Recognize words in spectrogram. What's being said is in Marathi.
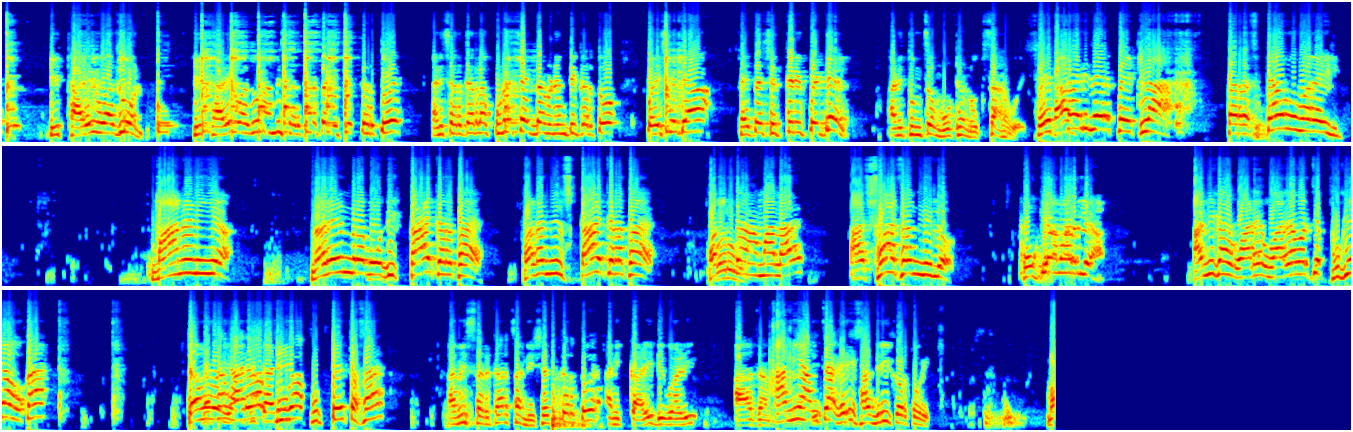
ही थाळी वाजवून ही थाळी वाजवून आम्ही सरकारचा निषेध करतोय. आणि सरकारला पुन्हा एकदा विनंती करतो पैसे द्या नाहीतर शेतकरी पेटेल आणि तुमचं मोठं नुकसान होईल. शेतकरी जर पेटला तर रस्त्यावर उभं राहील. माननीय नरेंद्र मोदी काय करत आहे? फडणवीस काय करत आहे? फक्त. आम्हाला आश्वासन दिलं. फोक्या मारल्या. आम्ही काय वाड्या वाऱ्यावरचे फुगे आहो का? त्यामुळे वाऱ्यावर फुटते तसा? आम्ही सरकारचा निषेध करतोय आणि काळी दिवाळी आज आम्ही आमच्या घरी साजरी करतोय.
